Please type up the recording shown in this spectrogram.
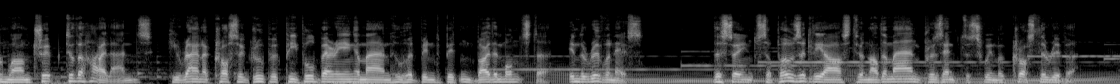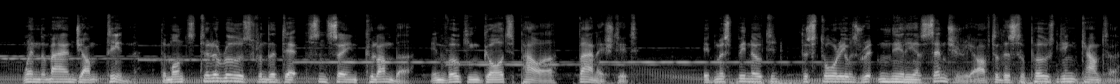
On one trip to the highlands, he ran across a group of people burying a man who had been bitten by the monster in the river Ness. The saint supposedly asked another man present to swim across the river. When the man jumped in, the monster arose from the depths and Saint Columba, invoking God's power, banished it. It must be noted, the story was written nearly a century after the supposed encounter.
